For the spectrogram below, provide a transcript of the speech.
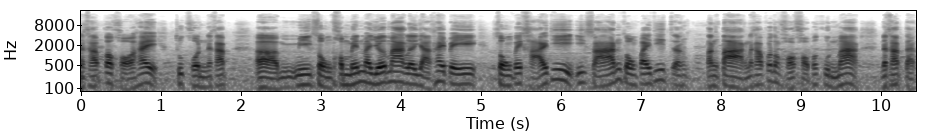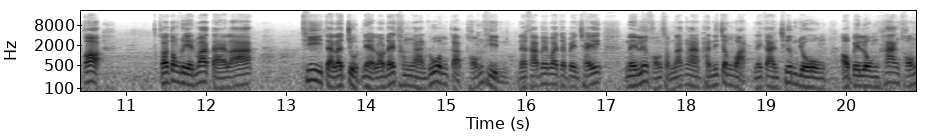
นะครับ ก็ขอให้ทุกคนนะครับเอ่อมีส่งคอมเมนต์มาเยอะมากเลย อยากให้ไปส่งไปขายที่อีสานส่งไปที่ต่างๆนะครับ ก็ต้องขอขอบพระคุณมากนะครับ แต่ก็ก็ต้องเรียนว่าแต่ละ ที่แต่ละจุดเนี่ยเราได้ทำงานร่วมกับท้องถิ่นนะครับไม่ว่าจะเป็นใช้ในเรื่องของสำนักงานพาณิชย์จังหวัดในการเชื่อมโยง เอาไปลงห้างท้อง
